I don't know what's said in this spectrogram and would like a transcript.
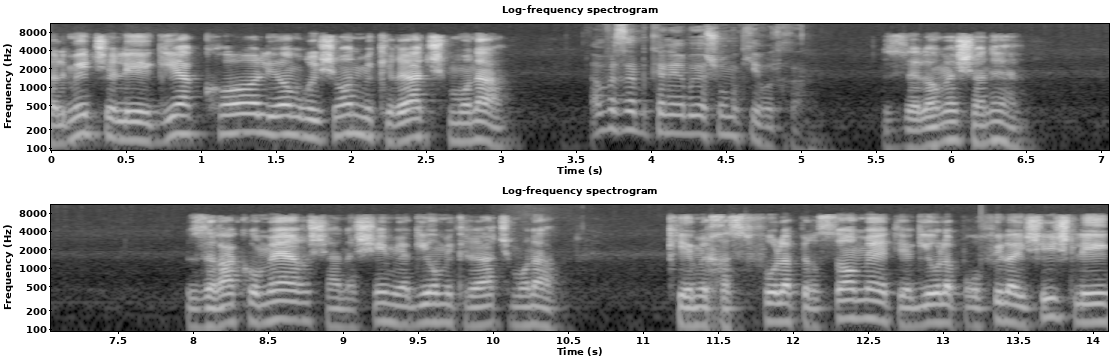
תלמיד שלי הגיע כל יום ראשון מקריית שמונה. אבל זה כנראה בגלל שהוא מכיר אותך. זה לא משנה. זה רק אומר שאנשים יגיעו מקריית שמונה. כי הם ייחשפו לפרסומת, יגיעו לפרופיל האישי שלי,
